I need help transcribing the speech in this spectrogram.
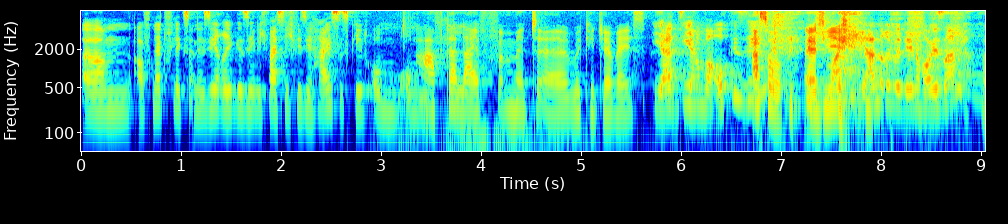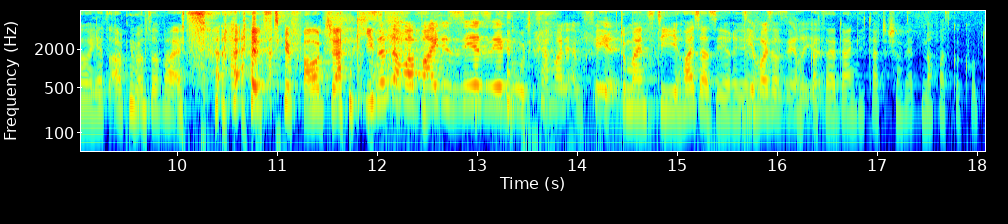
ähm, auf Netflix eine Serie gesehen, ich weiß nicht, wie sie heißt, es geht um... um Afterlife mit äh, Ricky Gervais. Ja, die haben wir auch gesehen. Achso, äh, die, die andere mit den Häusern. So, jetzt outen wir uns aber als, als TV-Junkies. Die sind aber beide sehr, sehr gut, kann man empfehlen. Du meinst die Häuserserie? Die Häuserserie. Oh, Gott sei Dank, ich dachte schon, wir hätten noch was geguckt.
